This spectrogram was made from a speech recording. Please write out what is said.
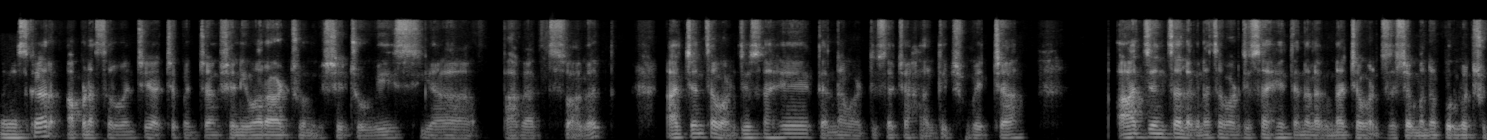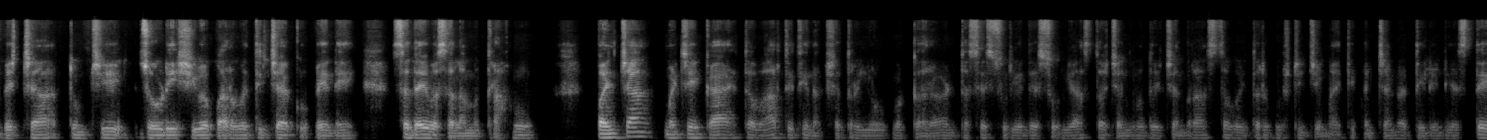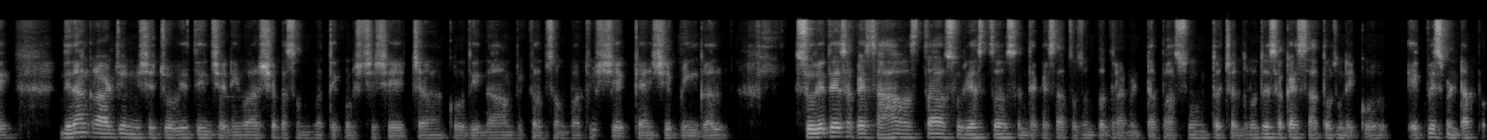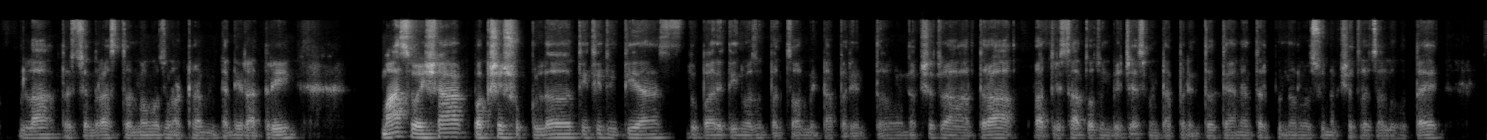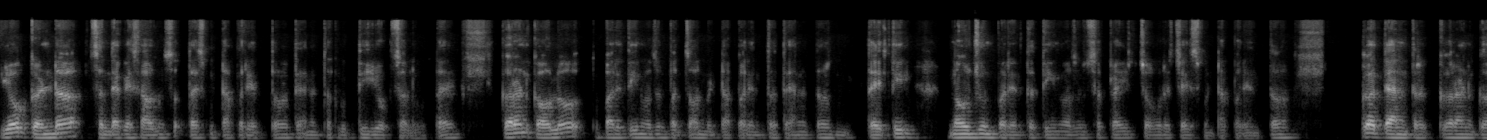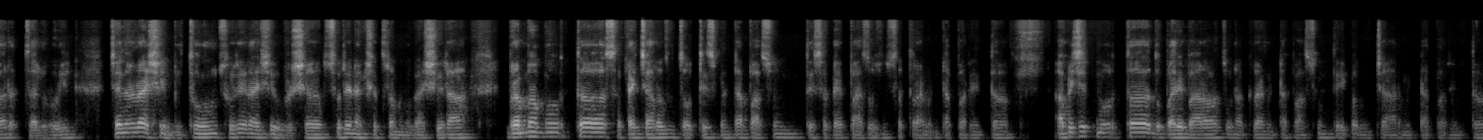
नमस्कार. आपणा सर्वांचे आजचे पंचांग शनिवार आठ जून वीसशे चोवीस या भागात स्वागत. आज ज्यांचा वाढदिवस आहे त्यांना वाढदिवसाच्या हार्दिक शुभेच्छा. आज ज्यांचा लग्नाचा वाढदिवस आहे त्यांना लग्नाच्या वाढदिवसाच्या मनपूर्वक शुभेच्छा. तुमची जोडी शिवपार्वतीच्या कृपेने सदैव सलामत राहो. पंचांग म्हणजे काय? तर वार तिथी नक्षत्र योग व करण तसेच सूर्योदय सूर्यास्त चंद्रोदय चंद्रास्त व इतर गोष्टींची माहिती पंचांगात दिलेली असते. दिनांक आठ जून वीसशे चोवीस दिन शनिवार शक संवत एकोणीसशे शेहेचाळ क्रोदिनाम विक्रम संवत वीसशे एक्क्याऐंशी पिंगल. सूर्योदय सकाळी सहा वाजता सूर्यास्त संध्याकाळी सात वाजून पंधरा मिनिटापासून तर चंद्रोदय सकाळी सात वाजून एको एकवीस मिनिटाला तर चंद्रास्त नऊ वाजून अठरा मिनिटांनी रात्री मास वैशाख पक्ष शुक्ल तिथी द्वितीया दुपारी तीन वाजून पंचावन्न मिनिटापर्यंत नक्षत्र आर्द्रा रात्री सात वाजून बेचाळीस मिनिटापर्यंत त्यानंतर पुनर्वसू नक्षत्र चालू होत आहे. योग गंड संध्याकाळी सहा वाजून सत्तावीस मिनिटापर्यंत त्यानंतर वृद्धी योग चालू होत आहे. करण कौलो दुपारी तीन वाजून पंचावन्न मिनिटापर्यंत त्यानंतर तैतील नऊ जून पर्यंत तीन वाजून सकाळी चौवेचाळीस मिनिटापर्यंत क त्यानंतर करण गर चालू होईल. चंद्रराशी मिथून मिथुन सूर्य राशी वृषभ सूर्य नक्षत्र मृगाशिरा ब्रह्ममुहूर्त सकाळी चार वाजून चौतीस मिनिटापासून ते सकाळी पाच वाजून सतरा मिनिटापर्यंत. अभिजित मुहूर्त दुपारी बारा वाजून अकरा मिनिटापासून ते एक वाजून चार मिनिटापर्यंत.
